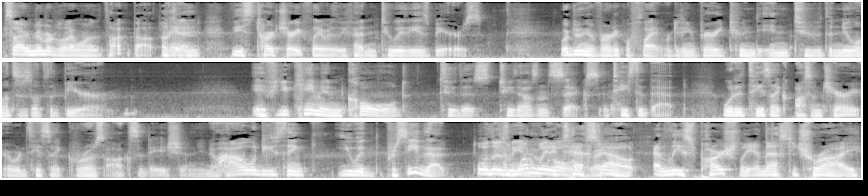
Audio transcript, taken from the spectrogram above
so I remembered what I wanted to talk about. Okay. And these tart cherry flavor that we've had in two of these beers. we're doing a vertical flight. We're getting very tuned into the nuances of the beer. If you came in cold to this 2006 and tasted that, would it taste like awesome cherry or would it taste like gross oxidation? You know, how do you think you would perceive that? Well, there's one way cold, to test right? out, at least partially, and that's to try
